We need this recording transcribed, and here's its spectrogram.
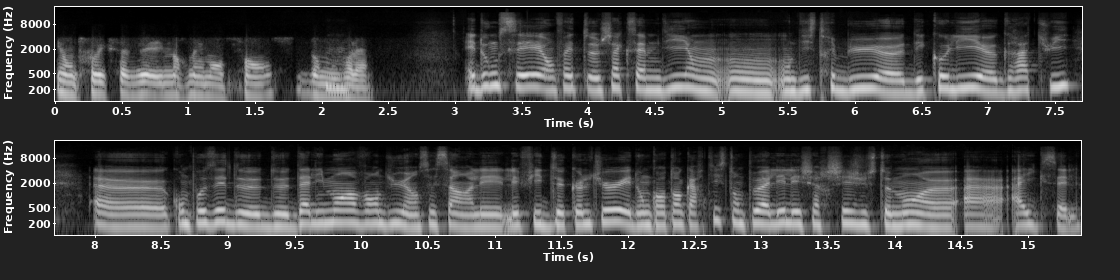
Et on trouvait que ça faisait énormément de sens. Donc mmh. voilà. Et donc, c'est en fait chaque samedi, on, distribue des colis gratuits composés d'aliments invendus. Hein, c'est ça, hein, les, les Feed the Culture. Et donc, en tant qu'artiste, on peut aller les chercher justement à, à XL.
